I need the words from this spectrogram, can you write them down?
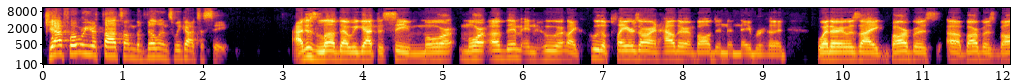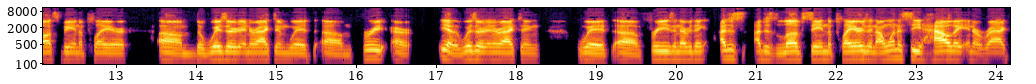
Jeff, what were your thoughts on the villains we got to see? I just love that we got to see more more of them and who are like who the players are and how they're involved in the neighborhood. Whether it was like Barbara's uh, Barbara's boss being a player, um, the wizard interacting with um, free or yeah, the wizard interacting with uh, Freeze and everything. I just I just love seeing the players, and I want to see how they interact.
